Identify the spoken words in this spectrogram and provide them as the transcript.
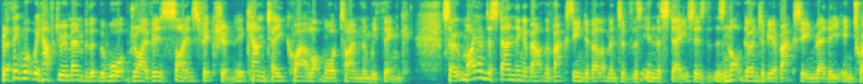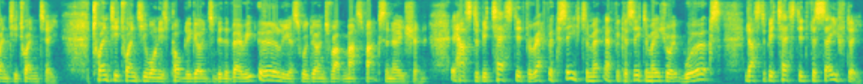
But I think what we have to remember that the warp drive is science fiction. It can take quite a lot more time than we think. So my understanding about the vaccine development of in the states is that there's not going to be a vaccine ready in 2020. 2021 is probably going to be the very earliest we're going to have mass vaccination. It has to be tested for efficacy to efficacy to make sure it works. It has to be tested for safety.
